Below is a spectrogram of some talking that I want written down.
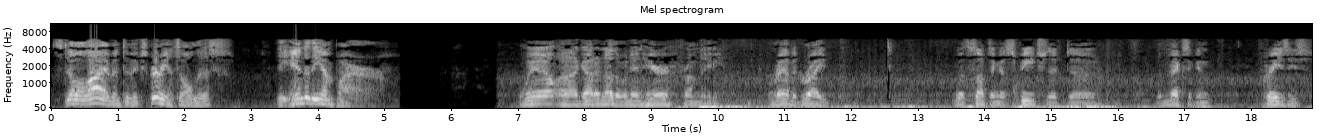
still alive and to experience all this. The end of the empire. Well, I got another one in here from the rabid right with something, a speech that uh, the Mexican crazies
